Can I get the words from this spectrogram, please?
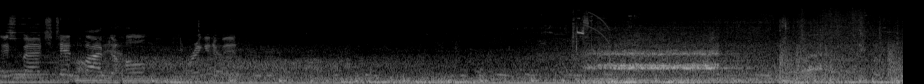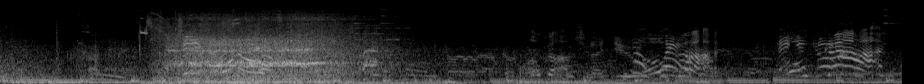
Dispatch 10-5 to home. Bringing him in. Oh God, should I do? No, oh, God. God! Take oh, God.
